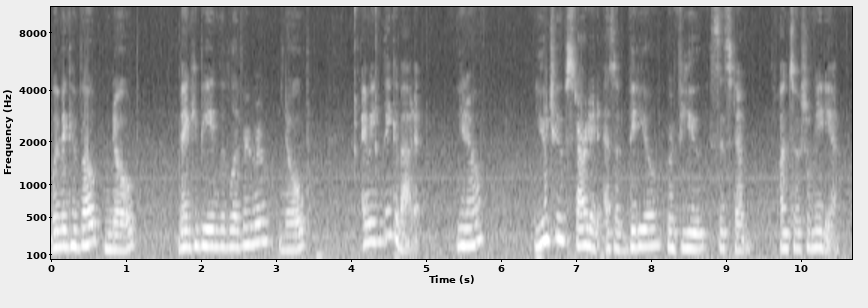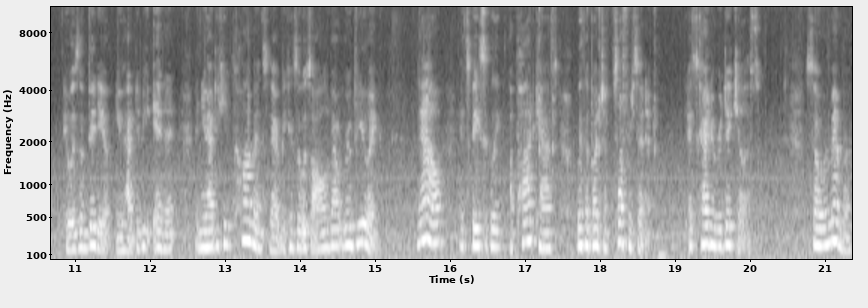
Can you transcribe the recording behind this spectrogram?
Women can vote? Nope. Men can be in the living room? Nope. I mean, think about it. You know? YouTube started as a video review system on social media. It was a video. You had to be in it, and you had to keep comments there because it was all about reviewing. Now, it's basically a podcast with a bunch of fluffers in it. It's kind of ridiculous. So remember,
